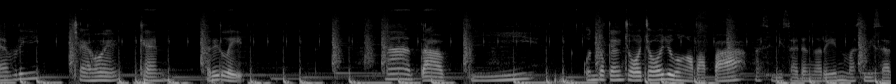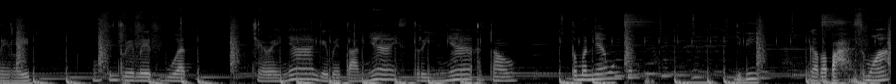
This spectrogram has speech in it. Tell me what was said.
Every Cewek Can Relate. Nah tapi untuk yang cowok-cowok juga nggak apa-apa, masih bisa dengerin, masih bisa relate. Mungkin relate buat ceweknya, gebetannya, istrinya, atau temennya mungkin. Jadi nggak apa-apa, semua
